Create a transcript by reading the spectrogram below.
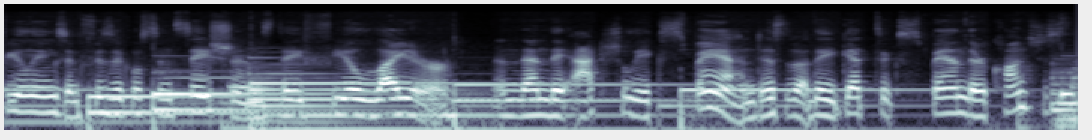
feelings and physical sensations, they feel lighter, and then they actually expand. Is that they get to expand their consciousness,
